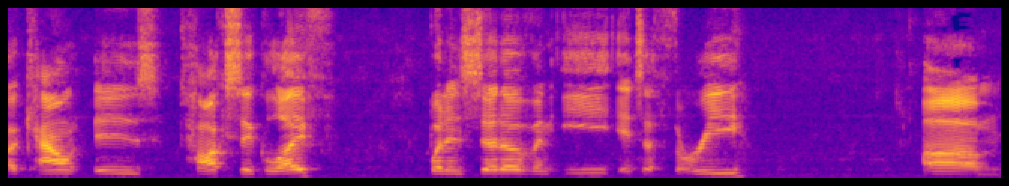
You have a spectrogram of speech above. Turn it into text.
account is Toxic Life, but instead of an E, it's a 3. Um,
